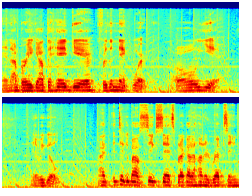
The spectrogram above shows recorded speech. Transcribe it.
And I break out the headgear for the neck work. Oh yeah. There we go. I, it took about six sets, but I got 100 reps in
